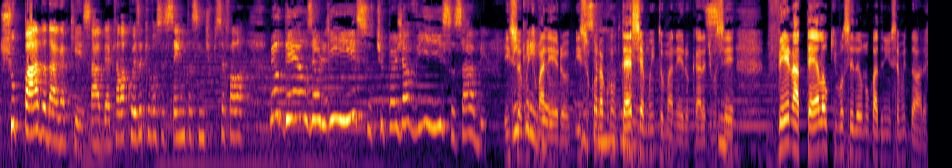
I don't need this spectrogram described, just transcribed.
chupada da HQ, sabe? Aquela coisa que você senta assim, tipo, você fala: Meu Deus, eu li isso, tipo, eu já vi isso, sabe? Isso é Incrível. muito maneiro. Isso, Isso quando é acontece é maneiro. muito maneiro, cara. De Sim. você ver na tela o que você leu no quadrinho, isso é muito da hora.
